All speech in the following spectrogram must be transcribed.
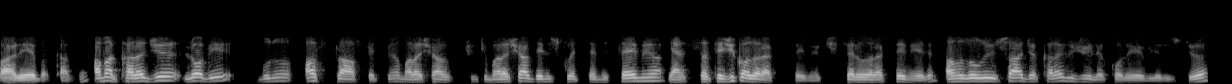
Bahriye Bakanlığı. Ama Karacı lobi bunu asla affetmiyor. Maraşal çünkü Maraşal deniz kuvvetlerini sevmiyor. Yani stratejik olarak sevmiyor. Kişisel olarak demeyelim. Anadolu'yu sadece kara gücüyle koruyabiliriz diyor.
